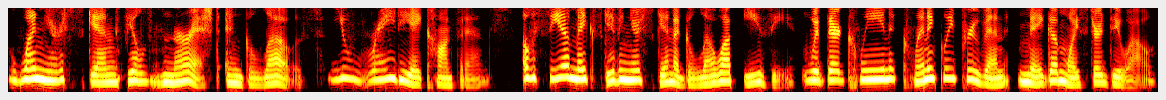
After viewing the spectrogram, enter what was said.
When your skin feels nourished and glows, you radiate confidence. Osea makes giving your skin a glow up easy with their clean, clinically proven Mega Moisture Duo.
